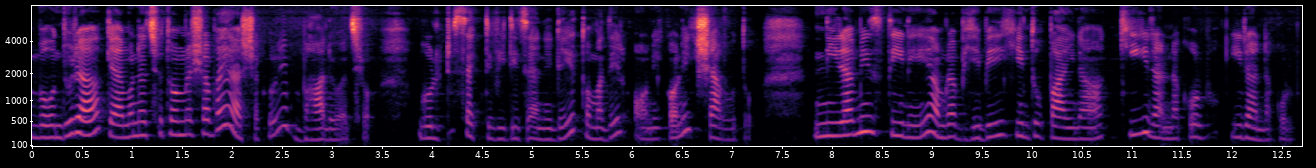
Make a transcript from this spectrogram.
বন্ধুরা, কেমন আছো তোমরা সবাই? আশা করি ভালো আছো। গুলটুস অ্যাক্টিভিটি চ্যানেলে তোমাদের অনেক অনেক স্বাগত। নিরামিষ দিনে আমরা ভেবেই কিন্তু পাই না কী রান্না করব, কী রান্না করব।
